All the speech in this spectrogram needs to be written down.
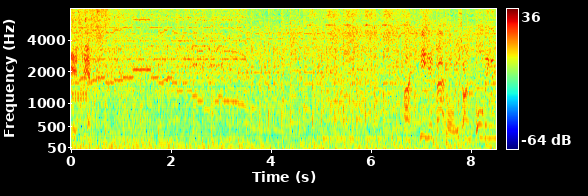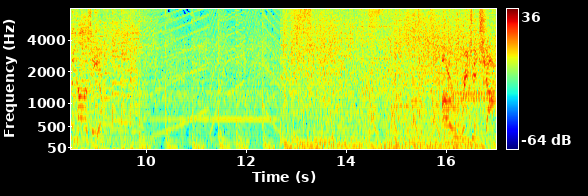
It hits. A heated battle is unfolding in the Coliseum. A rigid shot.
